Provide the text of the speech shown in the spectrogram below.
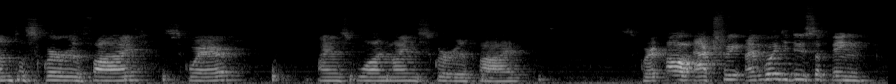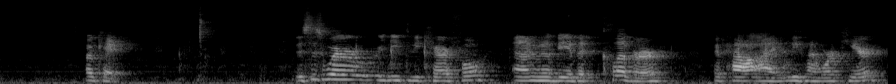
1 plus square root of 5 squared minus 1 minus square root of 5 squared. Oh, actually, I'm going to do something... Okay. This is where we need to be careful, and I'm going to be a bit clever with how I leave my work here.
